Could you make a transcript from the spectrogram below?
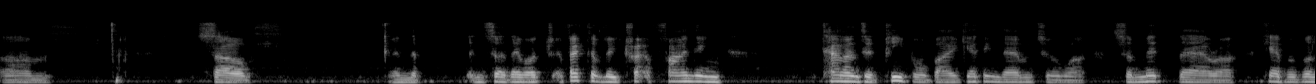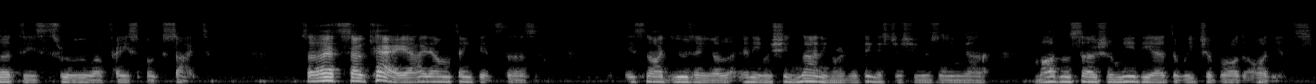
Um, so, and the and so they were effectively finding talented people by getting them to uh, submit their uh, capabilities through a Facebook site. So that's okay. I don't think it's uh, it's not using any machine learning or anything. It's just using uh, modern social media to reach a broad audience.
